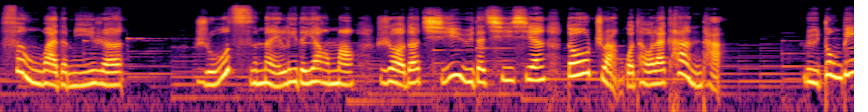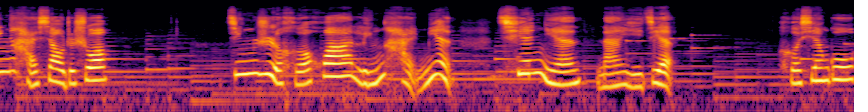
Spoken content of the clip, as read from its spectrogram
分外的迷人。如此美丽的样貌，惹得其余的七仙都转过头来看她。吕洞宾还笑着说。今日荷花临海面，千年难一见。何仙姑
